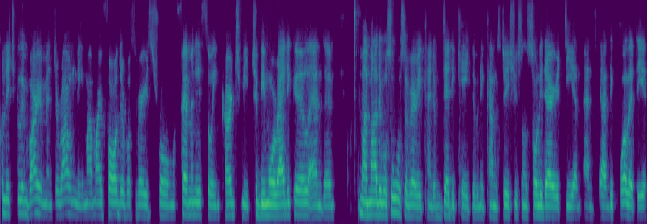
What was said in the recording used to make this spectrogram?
political environment around me. My, my father was very strong feminist, so encouraged me to be more radical. And uh, my mother was also very kind of dedicated when it comes to issues on solidarity and, and, and equality.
